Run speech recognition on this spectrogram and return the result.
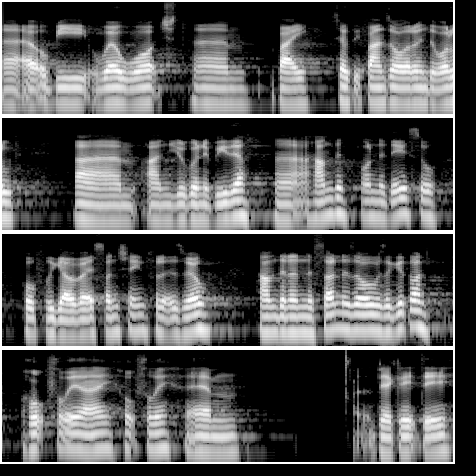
uh, it will be well watched um, by Celtic fans all around the world, um, and you're going to be there uh, at Hampden on the day. So hopefully get a bit of sunshine for it as well. Hampden in the sun is always a good one. Hopefully, aye, hopefully. Um, it'll be a great day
